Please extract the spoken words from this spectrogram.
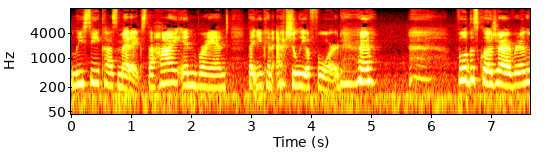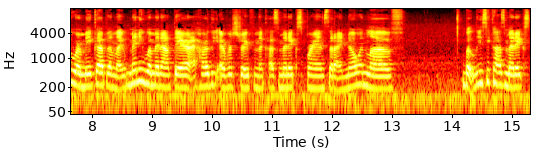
Lisi Cosmetics, the high-end brand that you can actually afford. Full disclosure, I rarely wear makeup and like many women out there, I hardly ever stray from the cosmetics brands that I know and love. But Lisi Cosmetics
